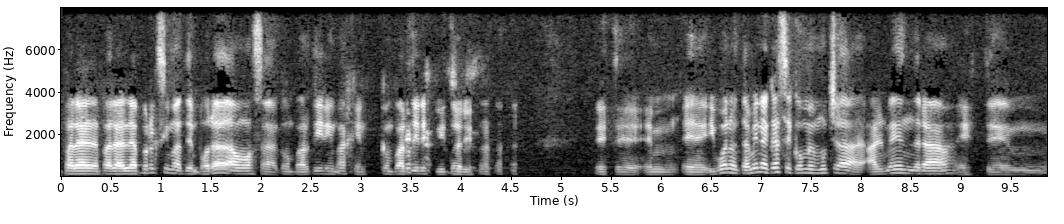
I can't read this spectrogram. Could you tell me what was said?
Para- Para, la próxima temporada vamos a compartir imagen, compartir escritorio. Este, em, eh, y bueno, también acá se come mucha almendra, este, em,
